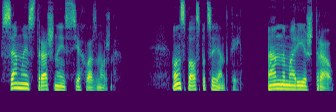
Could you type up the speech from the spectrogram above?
Самое страшное из всех возможных. Он спал с пациенткой. Анна-Мария Штрауб.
